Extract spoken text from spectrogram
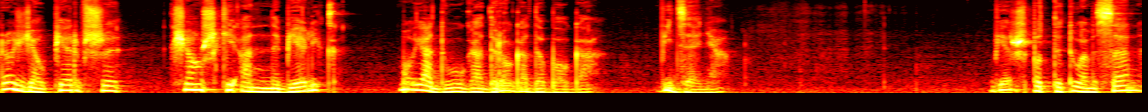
Rozdział pierwszy książki Anny Bielik Moja długa droga do Boga. Widzenia. Wiersz pod tytułem Sen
